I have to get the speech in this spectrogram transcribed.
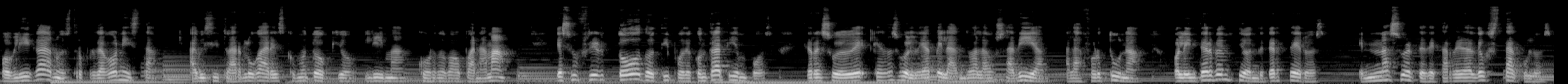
obliga a nuestro protagonista a visitar lugares como Tokio, Lima, Córdoba o Panamá y a sufrir todo tipo de contratiempos que resuelve, que resuelve apelando a la osadía, a la fortuna o la intervención de terceros en una suerte de carrera de obstáculos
